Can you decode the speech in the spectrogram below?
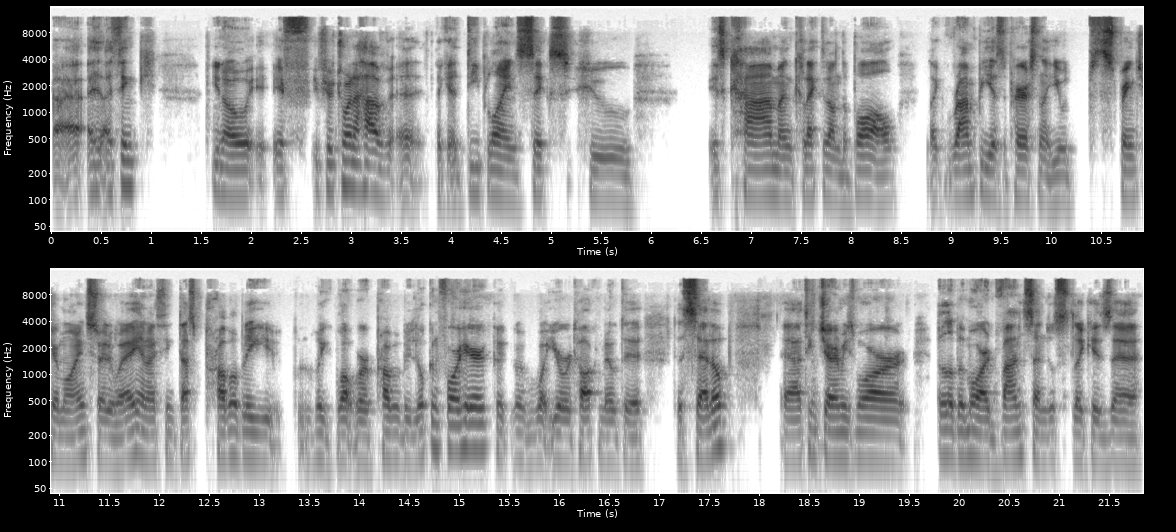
I, I think you know if if you're trying to have a, like a deep line six who is calm and collected on the ball like Rampy is the person that you would spring to your mind straight away, and I think that's probably like what we're probably looking for here. What you were talking about the the setup. Uh, I think Jeremy's more a little bit more advanced and just like is a,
